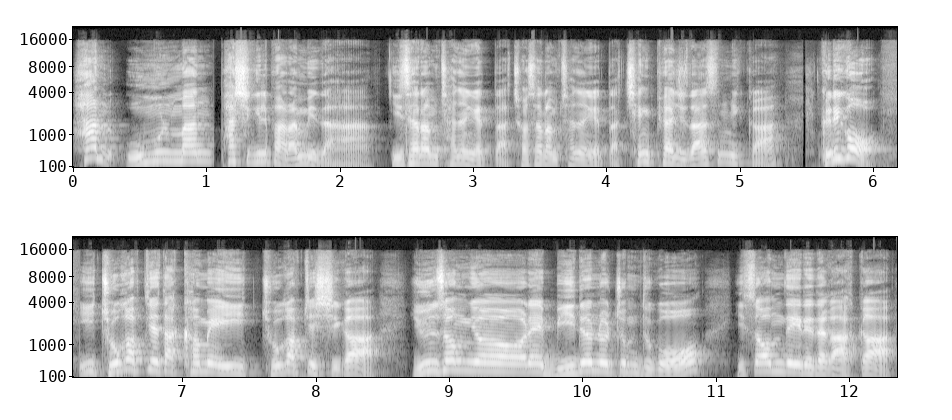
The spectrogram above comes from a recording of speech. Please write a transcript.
한 우물만 파시길 바랍니다. 이 사람 찬양했다. 저 사람 찬양했다. 창피하지도 않습니까? 그리고 이 조갑제닷컴의 이 조갑제 씨가 윤석열의 미련을 좀 두고 이 썸네일에다가 아까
